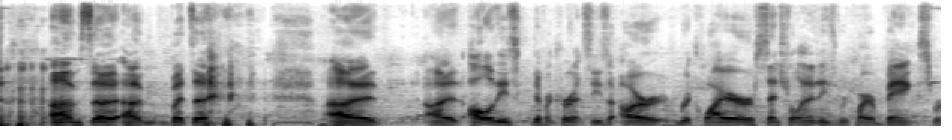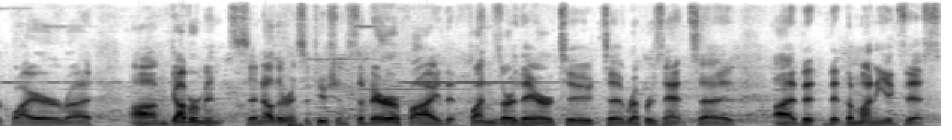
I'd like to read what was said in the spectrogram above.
um, so, um, but uh, uh, uh, all of these different currencies are require central entities, require banks, require uh, um, governments and other institutions to verify that funds are there to to represent uh, uh, that that the money exists.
